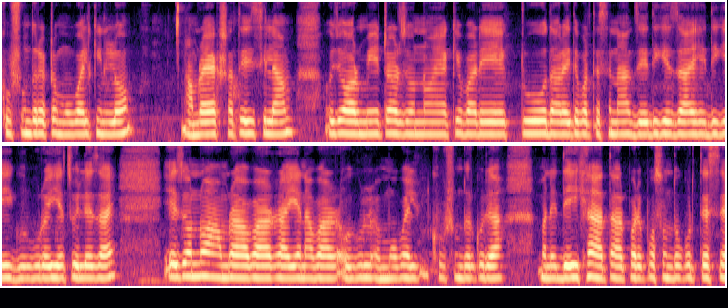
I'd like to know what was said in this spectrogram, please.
খুব সুন্দর একটা মোবাইল কিনলো। আমরা একসাথেই ছিলাম। ওই যে ওর মেয়েটার জন্য একেবারে একটুও দাঁড়াইতে পারতেছে না, যেদিকে যায় সেদিকেই ঘুরঘুরাইয়া চলে যায়। এজন্য আমরা আবার, রায়েন আবার ওইগুলো মোবাইল খুব সুন্দর করে মানে দেখা, তারপরে পছন্দ করতেছে।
